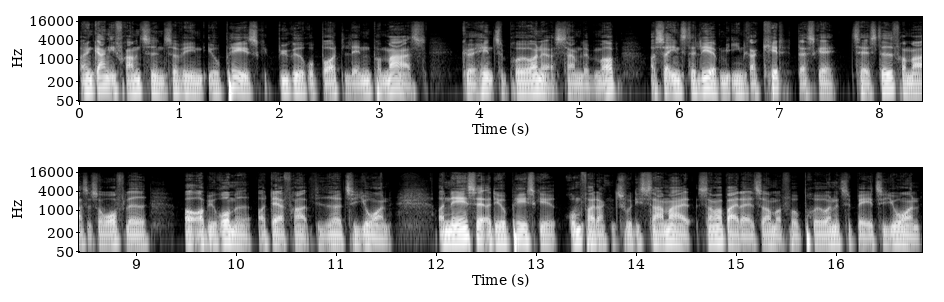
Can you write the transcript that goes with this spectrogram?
og en gang i fremtiden, så vil en europæisk bygget robot lande på Mars, køre hen til prøverne og samle dem op, og så installere dem i en raket, der skal tage afsted fra Mars' overflade og op i rummet, og derfra videre til Jorden. Og NASA og det europæiske rumfartagentur, de samarbejder altså om at få prøverne tilbage til Jorden.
